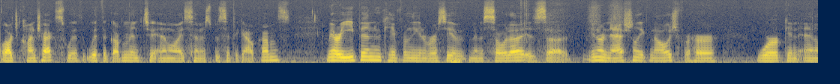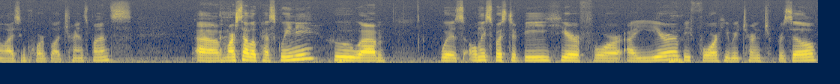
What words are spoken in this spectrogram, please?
large contracts with, with the government to analyze center-specific outcomes. Mary Eapen, who came from the University of Minnesota, is uh, internationally acknowledged for her work in analyzing cord blood transplants. Uh, Marcelo Pasquini, who um, was only supposed to be here for a year before he returned to Brazil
